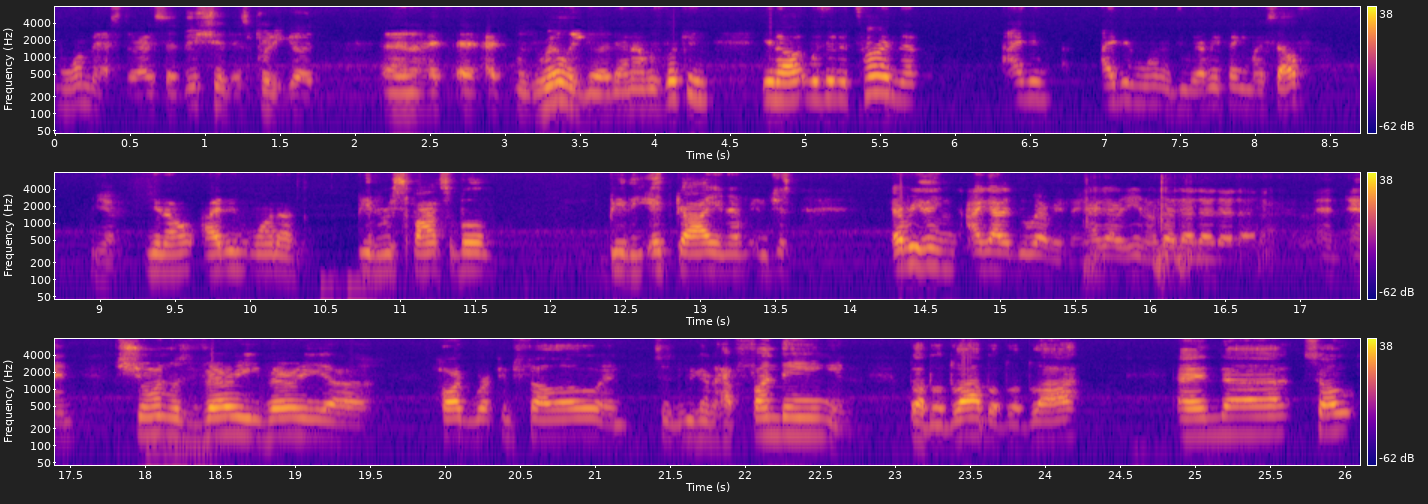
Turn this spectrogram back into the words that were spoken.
War Master. I said, this shit is pretty good, and I, I, it was really good. And I was looking, you know, it was at a time that I didn't I didn't want to do everything myself. Yeah. You know, I didn't want to be the responsible, be the it guy, and, and just everything. I got to do everything. I got to, you know, da da da da da. And and Sean was very very. Uh, hardworking fellow, and said we're going to have funding and blah blah blah blah blah blah. And uh, so,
